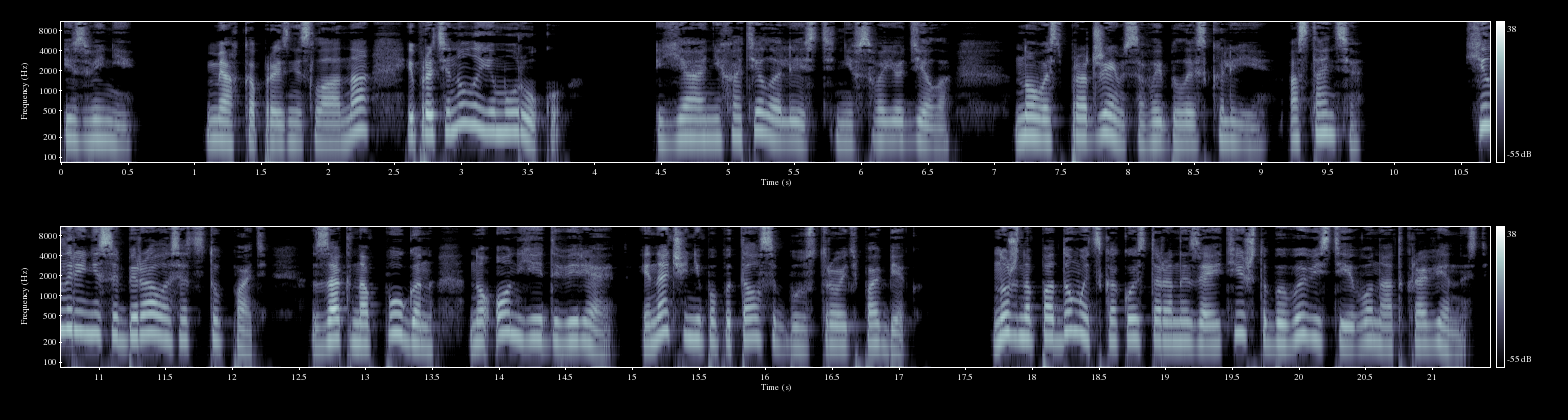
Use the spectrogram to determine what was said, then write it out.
«Извини», – мягко произнесла она и протянула ему руку. «Я не хотела лезть не в свое дело. Новость про Джеймса выбила из колеи. Останься». Хиллари не собиралась отступать. Зак напуган, но он ей доверяет иначе не попытался бы устроить побег. Нужно подумать, с какой стороны зайти, чтобы вывести его на откровенность.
